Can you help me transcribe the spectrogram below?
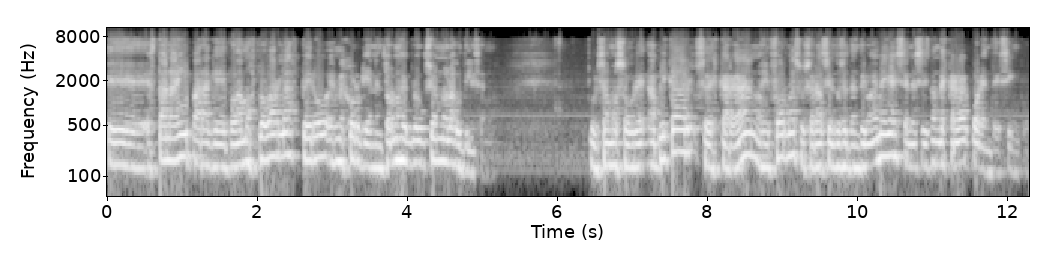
eh, están ahí para que podamos probarlas, pero es mejor que en entornos de producción no las utilicemos. Pulsamos sobre aplicar, se descargarán, nos informa, se usará 179 megas y se necesitan descargar 45.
